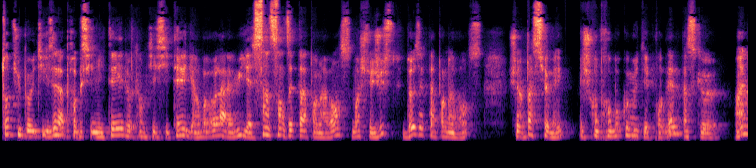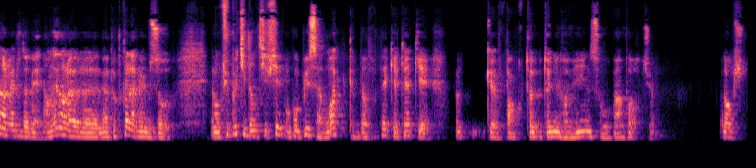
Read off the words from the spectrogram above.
toi, tu peux utiliser la proximité, l'authenticité, dire, bah voilà, lui, il est 500 étapes en avance. Moi, je fais juste deux étapes en avance. Je suis un passionné et je comprends beaucoup mieux tes problèmes parce que on est dans le même domaine, on est dans le, à peu près la même zone. donc, tu peux t'identifier beaucoup plus à moi que d'identifier quelqu'un qui est, que, par Tony Robbins ou peu importe, tu vois. Donc,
